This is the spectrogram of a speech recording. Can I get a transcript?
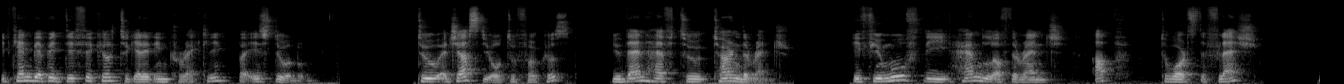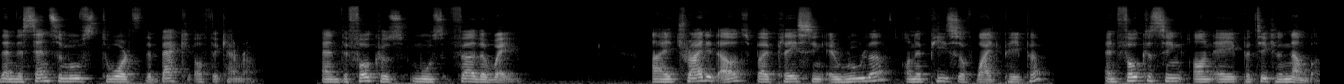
It can be a bit difficult to get it in correctly, but is doable. To adjust the autofocus, you then have to turn the wrench. If you move the handle of the wrench up towards the flash, then the sensor moves towards the back of the camera and the focus moves further away. I tried it out by placing a ruler on a piece of white paper and focusing on a particular number.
